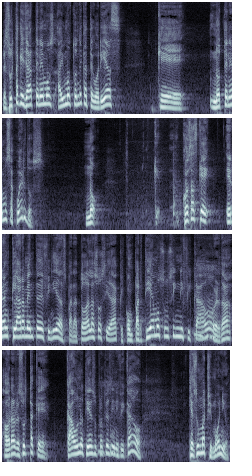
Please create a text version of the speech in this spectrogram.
Resulta que ya tenemos, hay un montón de categorías que no tenemos acuerdos. No. cosas que eran claramente definidas para toda la sociedad, que compartíamos un significado, ¿verdad? Ahora resulta que cada uno tiene su propio significado, que es un matrimonio.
